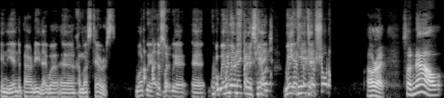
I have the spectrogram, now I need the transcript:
In the end, apparently, they were uh, Hamas terrorists. What we're, what we're uh, when we respect, make a mistake, we admit it. Short... All right. So now,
